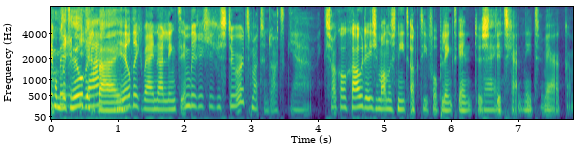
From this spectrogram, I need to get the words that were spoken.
komt het heel dichtbij. Ja, heel dichtbij naar LinkedIn berichtje gestuurd. Maar toen dacht ik, ja, ik zag al gauw, deze man is niet actief op LinkedIn. Dus Nee. dit gaat niet werken.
